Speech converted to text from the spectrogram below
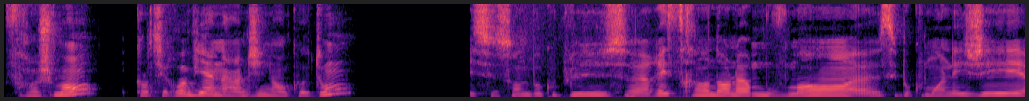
franchement, quand ils reviennent à un jean en coton, ils se sentent beaucoup plus euh, restreints dans leurs mouvements, c'est beaucoup moins léger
